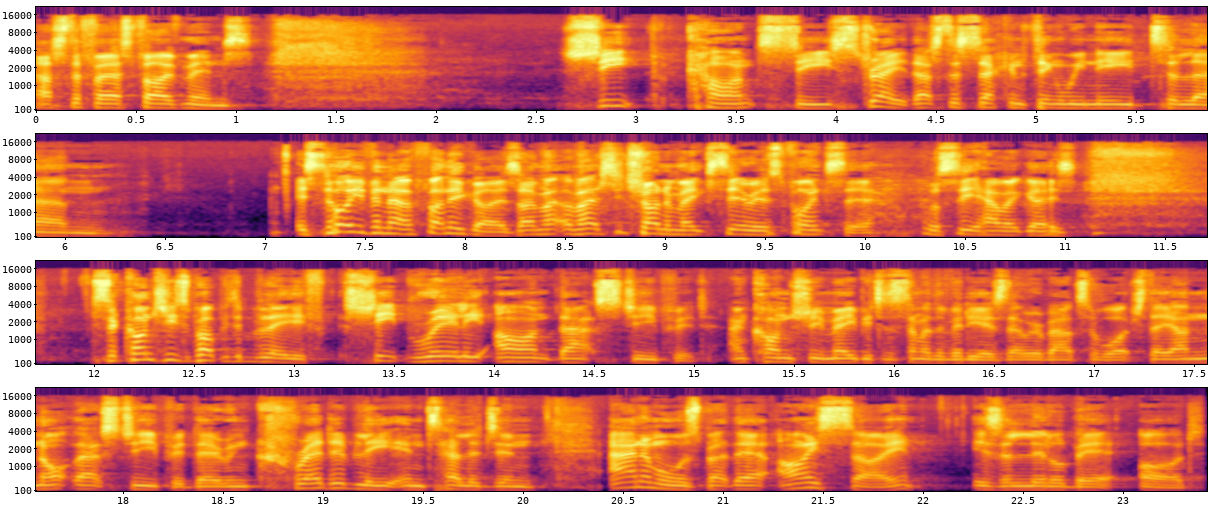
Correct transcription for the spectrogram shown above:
That's the first five mins. Sheep can't see straight. That's the second thing we need to learn. It's not even that funny, guys. I'm, I'm actually trying to make serious points here. We'll see how it goes. So, contrary to popular belief, sheep really aren't that stupid. And contrary maybe to some of the videos that we're about to watch, they are not that stupid. They're incredibly intelligent animals, but their eyesight is a little bit odd.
